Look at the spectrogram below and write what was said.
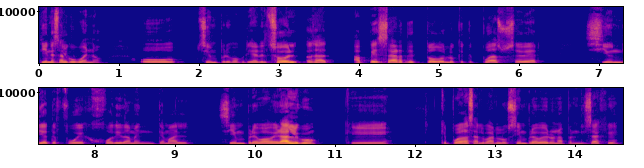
Tienes algo bueno. O siempre va a brillar el sol. O sea, a pesar de todo lo que te pueda suceder, si un día te fue jodidamente mal, siempre va a haber algo que, que pueda salvarlo. Siempre va a haber un aprendizaje.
